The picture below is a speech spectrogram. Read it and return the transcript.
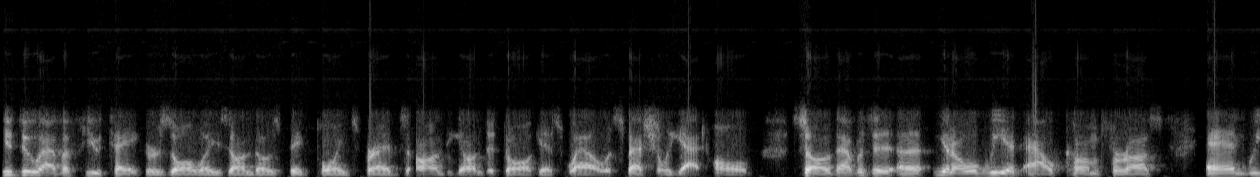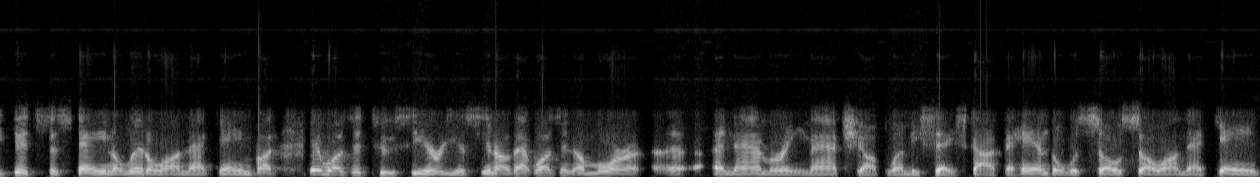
you do have a few takers always on those big point spreads on the underdog as well, especially at home. So that was a, a you know a weird outcome for us and we did sustain a little on that game, but it wasn't too serious. You know, that wasn't a more uh, enamoring matchup, let me say, Scott. The handle was so so on that game,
